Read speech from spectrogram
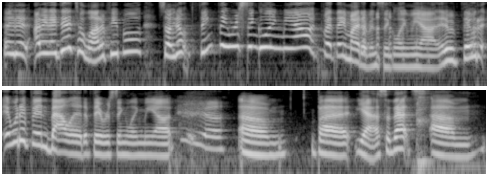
They did. I mean, they did to a lot of people. So I don't think they were singling me out, but they might have been singling me out. It would, they would, it would have been valid if they were singling me out. Yeah. Um, but yeah, so that's um,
